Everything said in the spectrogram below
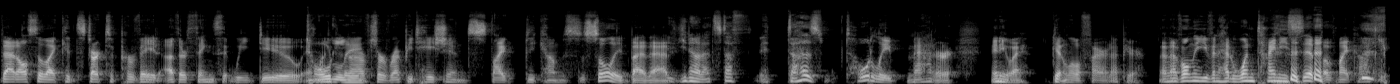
that also like could start to pervade other things that we do and totally. like, our sort of reputation like becomes sullied by that. You know that stuff it does totally matter. Anyway getting a little fired up here and i've only even had one tiny sip of my coffee.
